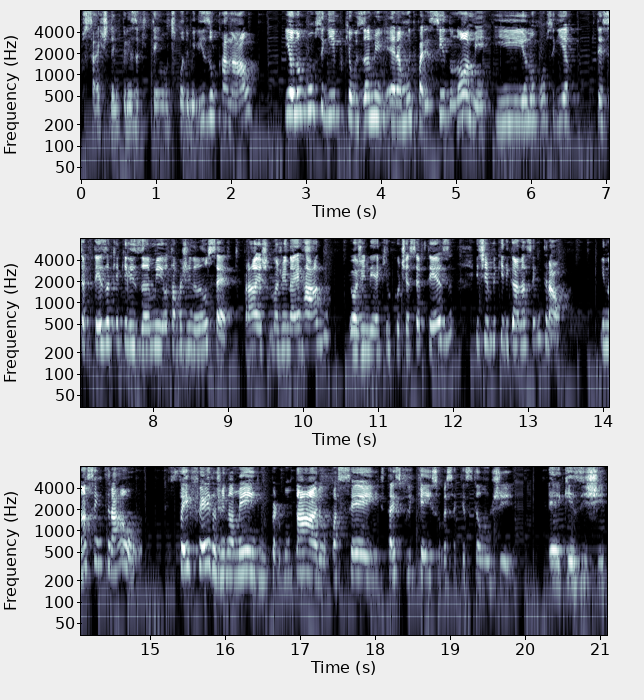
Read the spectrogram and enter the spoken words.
o site da empresa que tem disponibiliza um canal, e eu não consegui, porque o exame era muito parecido, o nome, e eu não conseguia ter certeza que aquele exame eu estava agendando certo. Para não agendar errado, eu agendei aquilo que eu tinha certeza e tive que ligar na central. E na central, feito agendamento, me perguntaram, passei, tá, expliquei sobre essa questão de é, que existe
